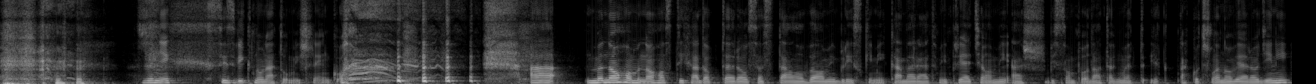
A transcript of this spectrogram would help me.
že nech si zvyknú na tú myšlienku. a mnoho, mnoho z tých adoptérov sa stalo veľmi blízkymi kamarátmi, priateľmi, až by som povedala takmer ako členovia rodiny.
